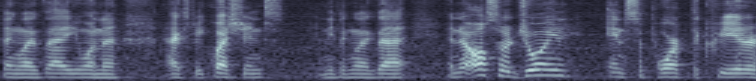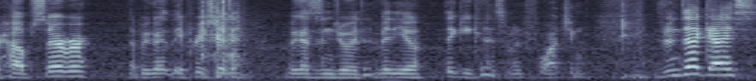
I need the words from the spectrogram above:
thing like that. You want to ask me questions, anything like that. And then also join and support the Creator Hub server. That'd be greatly appreciated. Hope you guys enjoyed the video. Thank you guys so much for watching. It's been Zedd, guys.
